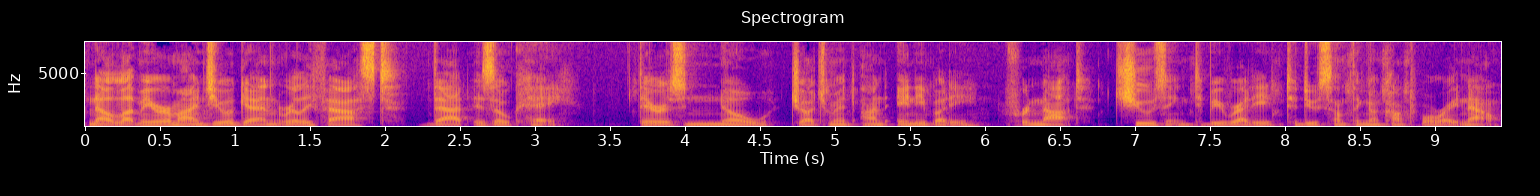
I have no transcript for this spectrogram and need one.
Now, let me remind you again, really fast, that is okay. There is no judgment on anybody for not choosing to be ready to do something uncomfortable right now.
